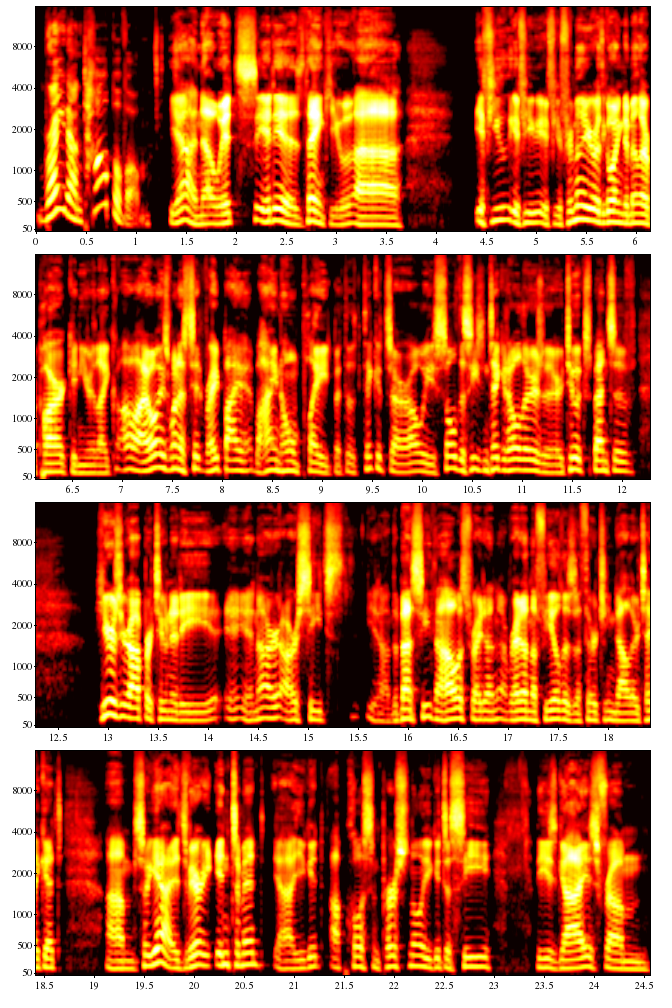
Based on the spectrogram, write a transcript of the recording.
right on top of them. Yeah, no, it's it is. Thank you. Uh, if you if you if you're familiar with going to Miller Park and you're like, oh, I always want to sit right by behind home plate, but the tickets are always sold to season ticket holders or they're too expensive. Here's your opportunity. In our our seats, you know, the best seat in the house, right on right on the field, is a thirteen dollar ticket. Um, so yeah, it's very intimate. Uh, you get up close and personal. You get to see these guys from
